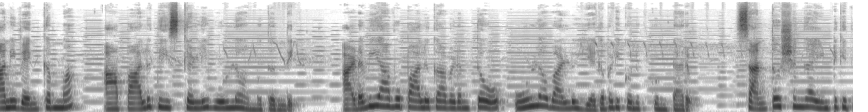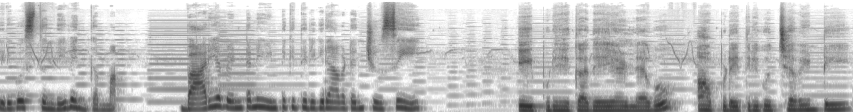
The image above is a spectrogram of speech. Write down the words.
అని వెంకమ్మ ఆ పాలు తీసుకెళ్ళి ఊళ్ళో అమ్ముతుంది. అడవి ఆవు పాలు కావడంతో ఊళ్ళో వాళ్ళు ఎగబడి కొనుక్కుంటారు. సంతోషంగా ఇంటికి తిరిగొస్తుంది వెంకమ్మ. భార్య వెంటనే ఇంటికి తిరిగి రావటం చూసి ఇప్పుడే కదే వెళ్ళావు అప్పుడే తిరిగి వచ్చావేంటి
